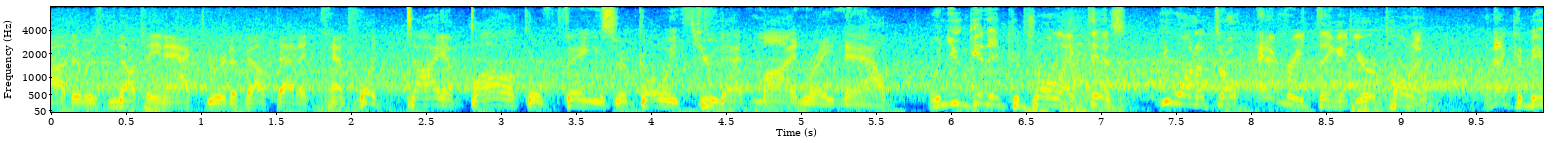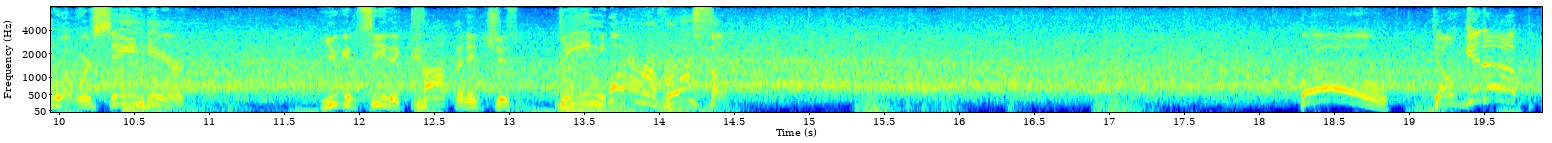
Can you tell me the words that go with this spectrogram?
God, there was nothing accurate about that attempt. What diabolical things are going through that mind right now? When you get in control like this, you want to throw everything at your opponent. And that could be what we're seeing here. You can see the confidence just beaming. What a reversal. Whoa! Don't get up.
